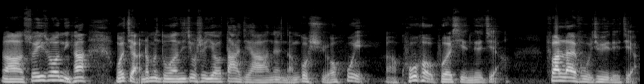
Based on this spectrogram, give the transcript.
啊，所以说你看我讲这么多呢，就是要大家呢能够学会啊，苦口婆心的讲，翻来覆去的讲。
